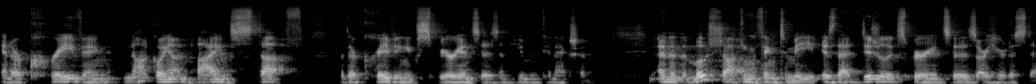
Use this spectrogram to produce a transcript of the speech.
and are craving not going out and buying stuff, but they're craving experiences and human connection. And then the most shocking thing to me is that digital experiences are here to stay.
